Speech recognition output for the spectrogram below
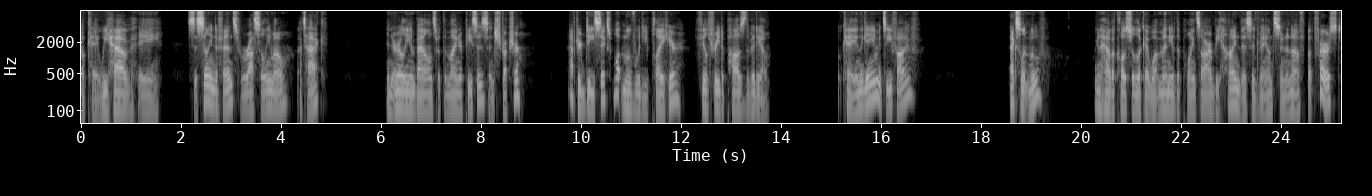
Okay, we have a Sicilian defense, Rossolimo attack, an early imbalance with the minor pieces and structure. After d6, what move would you play here? Feel free to pause the video. Okay, in the game, it's e5. Excellent move. We're going to have a closer look at what many of the points are behind this advance soon enough. But first,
